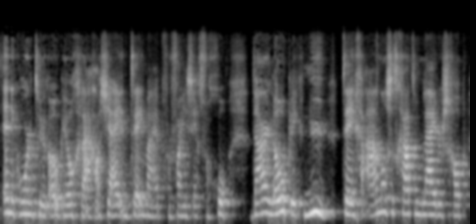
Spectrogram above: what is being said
En ik hoor natuurlijk ook heel graag als jij een thema hebt waarvan je zegt van goh, daar loop ik nu tegenaan als het gaat om leiderschap.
